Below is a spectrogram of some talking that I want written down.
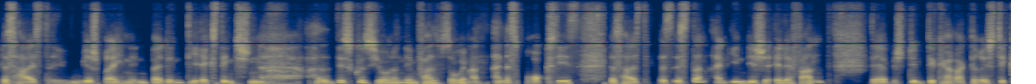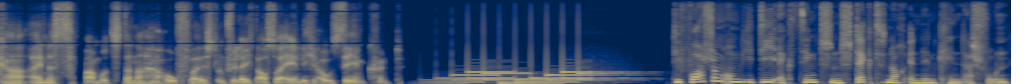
Das heißt, wir sprechen in, bei den die Extinction-Diskussionen in dem Fall sogenannten eines Proxys. Das heißt, es ist dann ein indischer Elefant, der bestimmte Charakteristika eines Mammuts dann nachher aufweist und vielleicht auch so ähnlich aussehen könnte. Die Forschung um die De-Extinction steckt noch in den Kinderschuhen.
